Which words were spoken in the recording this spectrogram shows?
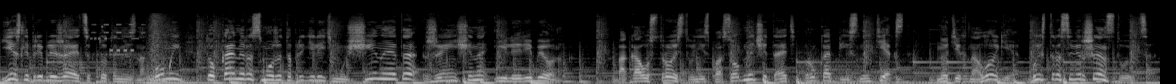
Если приближается кто-то незнакомый, то камера сможет определить, мужчина это, женщина или ребенок. Пока устройство не способно читать рукописный текст, но технология быстро совершенствуется.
